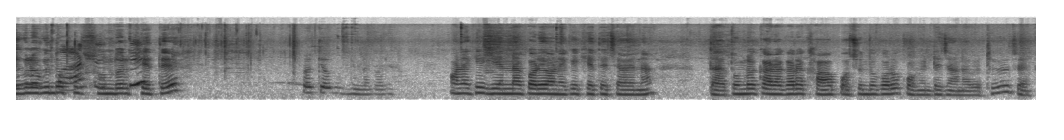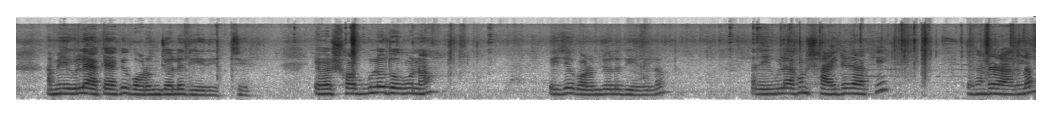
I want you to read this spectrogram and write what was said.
এগুলো কিন্তু খুব সুন্দর খেতে। অনেকে ঘেন্না করে, অনেকে খেতে চায় না। তা তোমরা কারা কারা খাওয়া পছন্দ করো কমেন্টে জানাবে, ঠিক আছে? আমি এগুলো একে একে গরম জলে দিয়ে দিচ্ছি। এবার সবগুলো দেবো না। এই যে গরম জলে দিয়ে দিলাম। আর এগুলো এখন সাইডে রাখি। এখানটা রাখলাম।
